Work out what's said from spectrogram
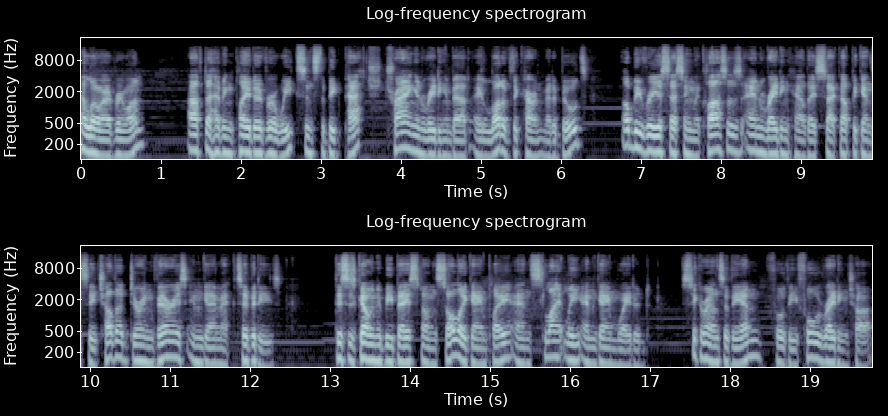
Hello everyone. After having played over a week since the big patch, trying and reading about a lot of the current meta builds, I'll be reassessing the classes and rating how they stack up against each other during various in-game activities. This is going to be based on solo gameplay and slightly endgame weighted. Stick around to the end for the full rating chart.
